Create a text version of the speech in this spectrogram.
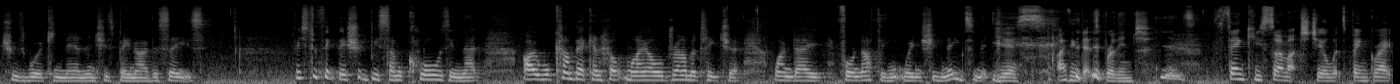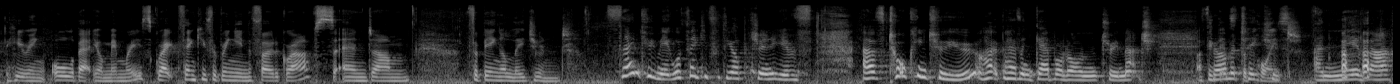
she was working there, and then she's been overseas. I used to think there should be some clause in that. I will come back and help my old drama teacher one day for nothing when she needs me. Yes, I think that's brilliant. Yes. Thank you so much, Jill. It's been great hearing all about your memories. Great. Thank you for bringing in the photographs and um, for being a legend. Thank you, Meg. Well, thank you for the opportunity of, of talking to you. I hope I haven't gabbled on too much. I think Drama that's the teachers point. are never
